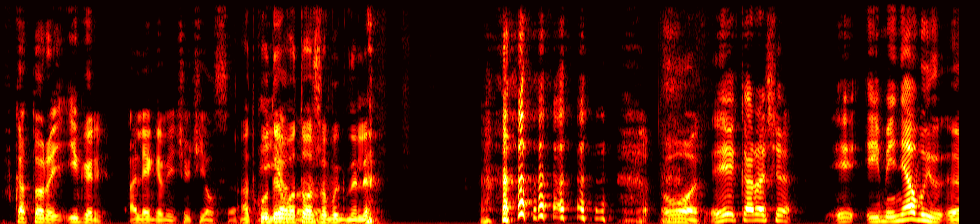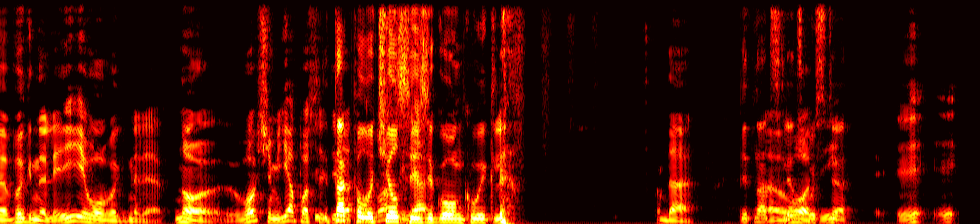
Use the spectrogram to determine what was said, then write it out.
в которой Игорь Олегович учился. Откуда его тоже выгнали. Вот. И, короче, и, и меня вы, э, выгнали, и его выгнали. Ну, в общем, я после И так получился класса, Easy Going Quickly. Да. 15 лет Вот, спустя. И, и-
